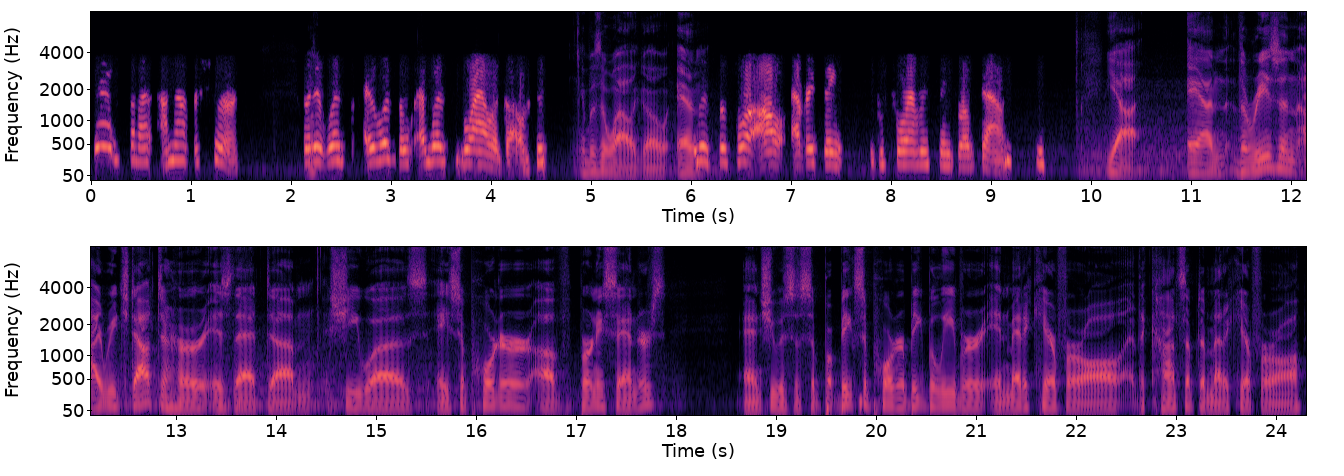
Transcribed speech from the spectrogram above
think, but I, am not for sure. But well, it was it was it was a while ago. It was a while ago, and it was before all everything before everything broke down. yeah, and the reason I reached out to her is that um, she was a supporter of Bernie Sanders, and she was a su- big supporter, big believer in Medicare for all, the concept of Medicare for all,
